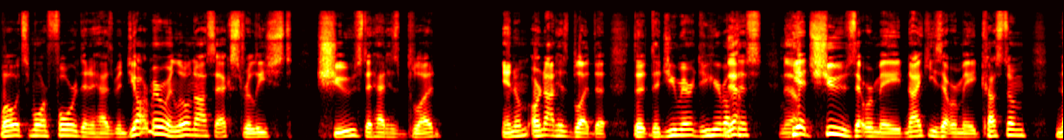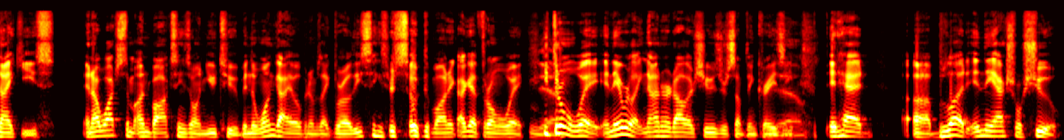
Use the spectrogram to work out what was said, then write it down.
Well, it's more forward than it has been. Do y'all remember when Lil Nas X released shoes that had his blood in them? Or not his blood. The the did you remember did you hear about Yeah. this? Yeah. He had shoes that were made, Nikes that were made, custom Nikes. And I watched some unboxings on YouTube, and the one guy opened. them, was like, "Bro, these things are so demonic. I got to throw them away." He threw them away, and they were like nine hundred dollars shoes or something crazy. Yeah. It had uh, blood in the actual shoe,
